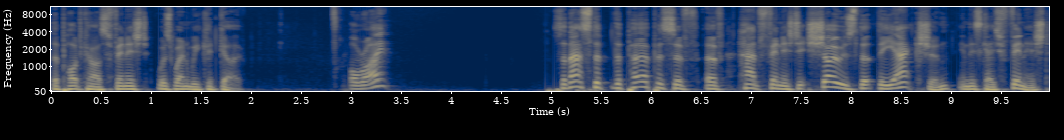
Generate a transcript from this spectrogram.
the podcast finished was when we could go. All right? So that's the, the purpose of, of had finished. It shows that the action, in this case finished,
